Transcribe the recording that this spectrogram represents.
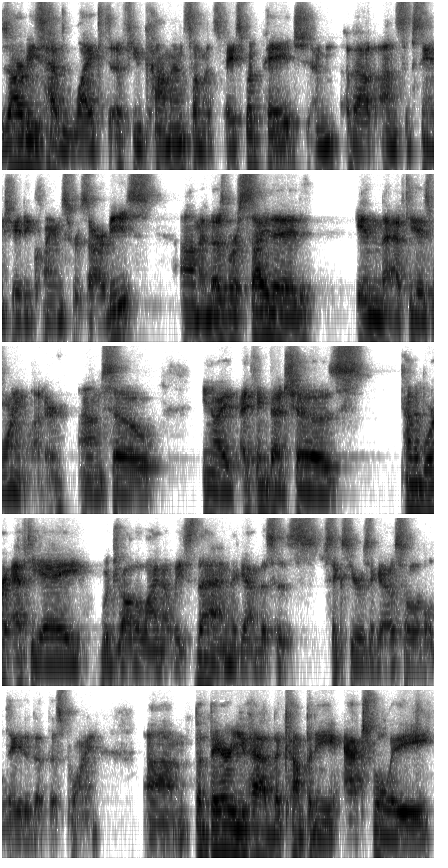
Zarbee's had liked a few comments on its Facebook page and about unsubstantiated claims for Zarbee's, um, and those were cited in the FDA's warning letter. Um, so, you know, I, I think that shows kind of where FDA would draw the line, at least then. Again, this is six years ago, so a little dated at this point. Um, but there you have the company actually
